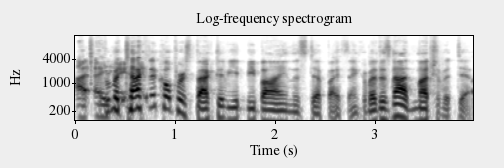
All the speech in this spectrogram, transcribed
I, I, From a technical perspective, you'd be buying this dip, I think, but there's not much of a dip.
